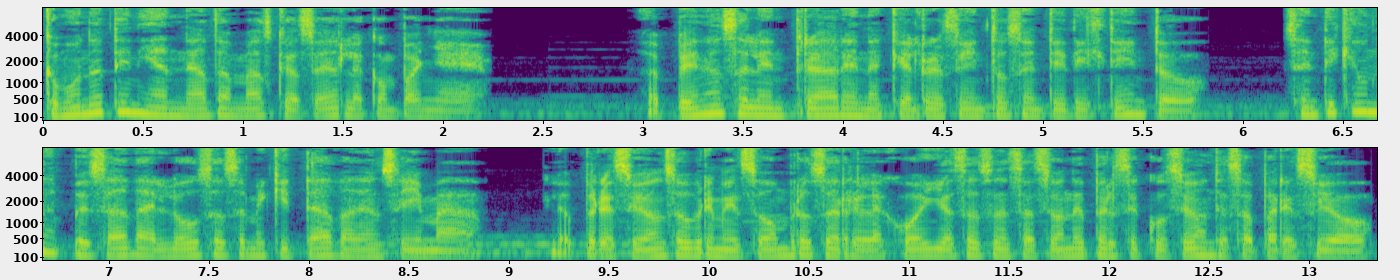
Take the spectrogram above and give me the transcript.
Como no tenía nada más que hacer, la acompañé. Apenas al entrar en aquel recinto sentí distinto. Sentí que una pesada losa se me quitaba de encima. La presión sobre mis hombros se relajó y esa sensación de persecución desapareció.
